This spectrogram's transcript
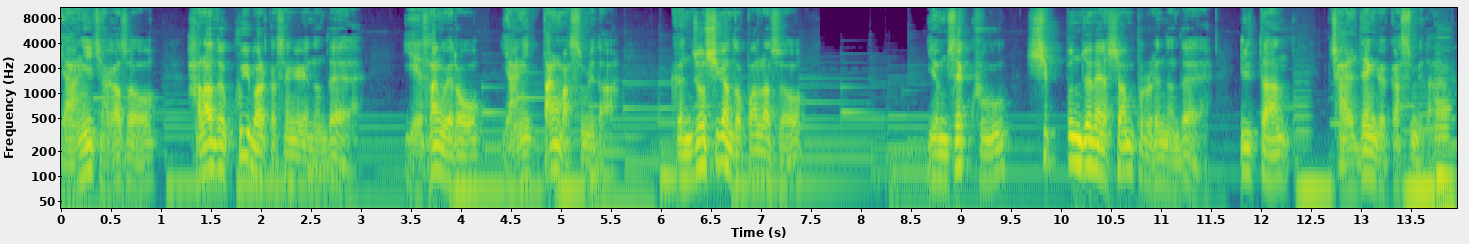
양이 작아서 하나 더 구입할까 생각했는데 예상외로 양이 딱 맞습니다. 건조 시간도 빨라서 염색 후 10분 전에 샴푸를 했는데 일단 잘 된 것 같습니다.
